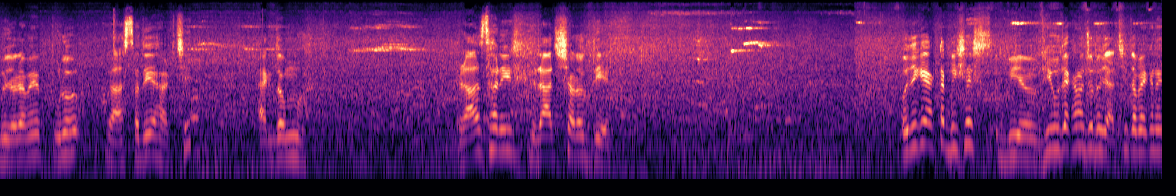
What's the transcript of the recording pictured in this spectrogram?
মিজোরামের পুরো রাস্তা দিয়ে হাঁটছি। একদম রাজধানীর রাজ সড়ক দিয়ে। ওইদিকে একটা বিশেষ ভিউ দেখানোর জন্য যাচ্ছি, তবে এখানে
